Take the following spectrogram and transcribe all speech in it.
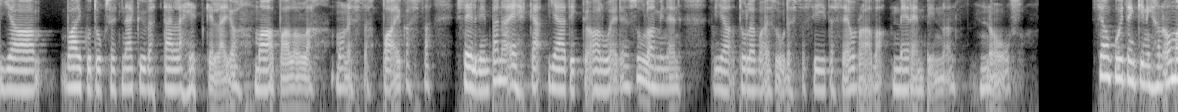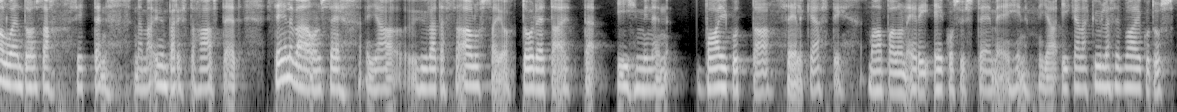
ja vaikutukset näkyvät tällä hetkellä jo maapallolla monessa paikassa. Selvimpänä ehkä jäätikköalueiden sulaminen ja tulevaisuudessa siitä seuraava merenpinnan nousu. Se on kuitenkin ihan oma luentonsa sitten nämä ympäristöhaasteet. Selvää on se, ja hyvä tässä alussa jo todeta, että ihminen vaikuttaa selkeästi maapallon eri ekosysteemeihin ja ikävä kyllä se vaikutus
